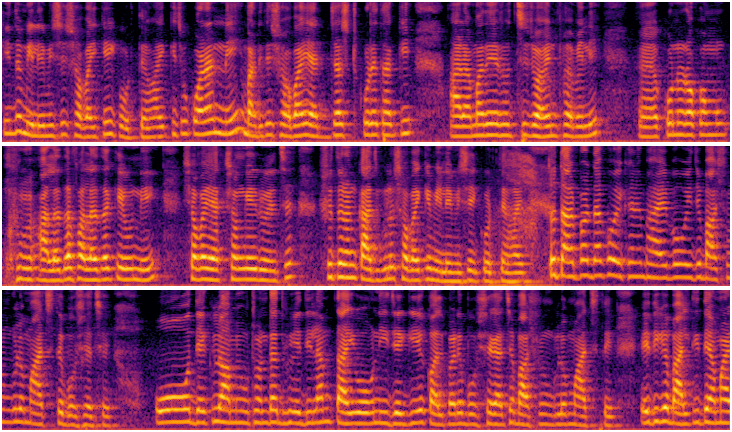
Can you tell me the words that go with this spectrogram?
কিন্তু মিলেমিশে সবাইকেই করতে হয়। কিছু করার নেই। বাড়িতে সবাই অ্যাডজাস্ট করে থাকি। আর আমাদের হচ্ছে জয়েন্ট ফ্যামিলি কোনো রকম আলাদা ফালাদা কেউ নেই। সবাই একসঙ্গেই রয়েছে। সুতরাং কাজগুলো সবাইকে মিলেমিশেই করতে হয়। তো তারপর দেখো, এখানে ভাইয়ের বউ এই যে বাসনগুলো মাজতে বসেছে। ও দেখল আমি উঠোনটা ধুয়ে দিলাম, তাই ও নিজে গিয়ে কলপারে বসে গেছে বাসনগুলো মাজতে। এদিকে বালতিতে আমার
